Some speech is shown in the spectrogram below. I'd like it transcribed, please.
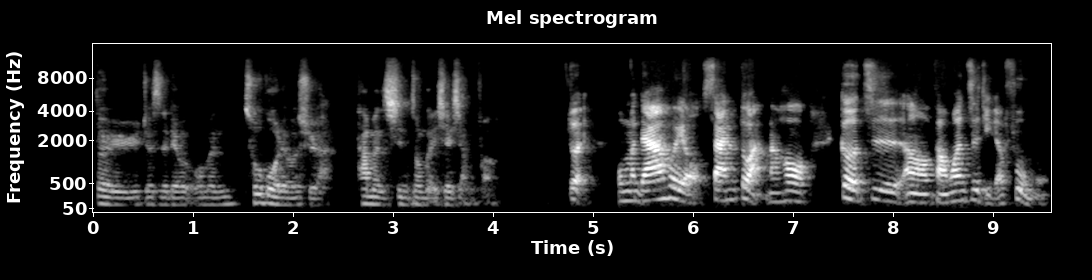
对于就是留我们出国留学，他们心中的一些想法。对，我们等下会有三段，然后各自嗯、呃、访问自己的父母，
